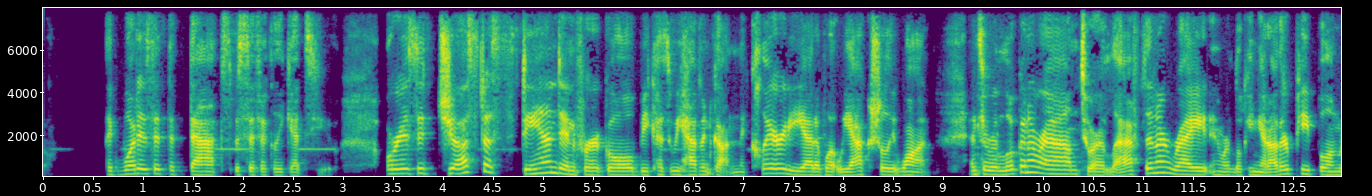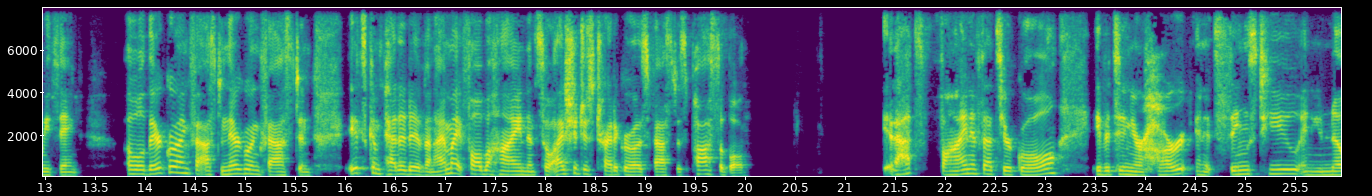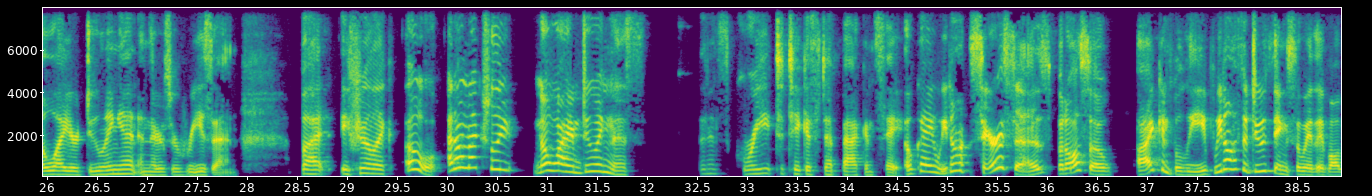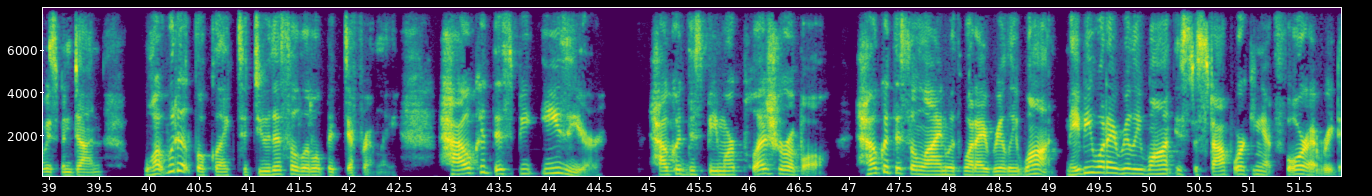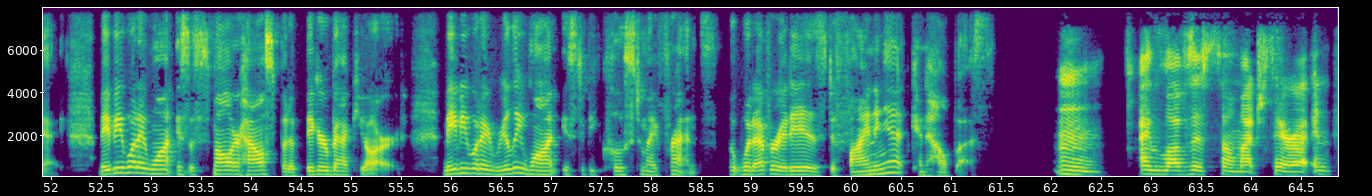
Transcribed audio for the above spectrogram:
Like, what is it that that specifically gets you? Or is it just a stand in for a goal because we haven't gotten the clarity yet of what we actually want? And so we're looking around to our left and our right, and we're looking at other people and we think, oh, well, they're growing fast and they're going fast and it's competitive and I might fall behind. And so I should just try to grow as fast as possible eh, that's fine if that's your goal. If it's in your heart and it sings to you and you know why you're doing it and there's a reason. But if you're like, oh, I don't actually know why I'm doing this, then it's great to take a step back and say, okay, we don't, Sarah says, but also I can believe we don't have to do things the way they've always been done. What would it look like to do this a little bit differently? How could this be easier? How could this be more pleasurable? How could this align with what I really want? Maybe what I really want is to stop working at four every day. Maybe what I want is a smaller house, but a bigger backyard. Maybe what I really want is to be close to my friends. But whatever it is, defining it can help us. Mm, I love this so much, Sarah. And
